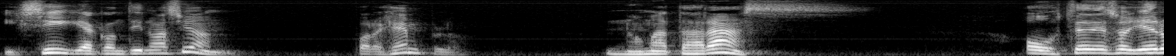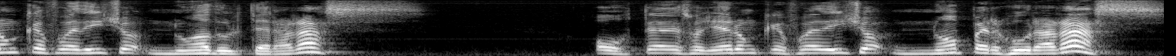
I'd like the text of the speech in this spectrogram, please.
Y sigue a continuación. Por ejemplo, no matarás. O ustedes oyeron que fue dicho, no adulterarás. O ustedes oyeron que fue dicho, no perjurarás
